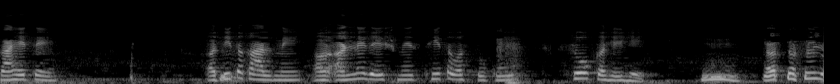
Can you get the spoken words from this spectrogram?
काहे ते अतीत काल में और अन्य देश में स्थित वस्तु को सो कहे है हम्म. आता तसं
